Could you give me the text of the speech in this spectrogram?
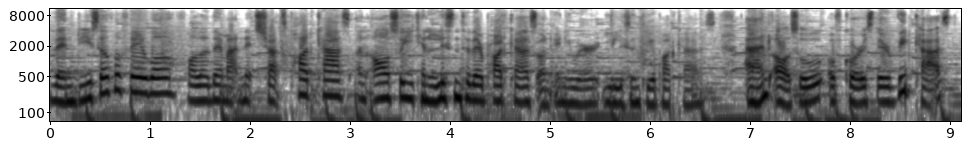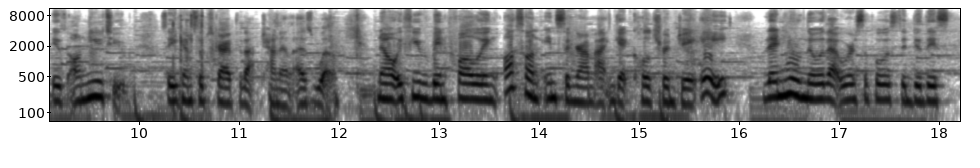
then do yourself a favor, follow them at Next Chats podcast, and also you can listen to their podcast on anywhere you listen to your podcast. And also, of course, their vidcast is on YouTube, so you can subscribe to that channel as well. Now, if you've been following us on Instagram at Get Cultured JA, then you'll know that we're supposed to do this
